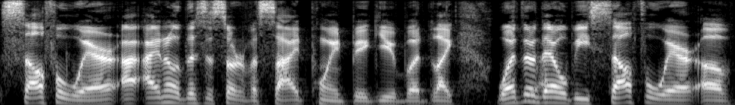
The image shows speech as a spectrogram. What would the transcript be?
self-aware. I, I know this is sort of a side point, Big U, but like whether yeah. they will be self-aware of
